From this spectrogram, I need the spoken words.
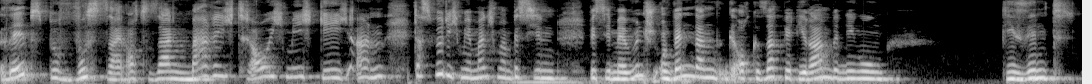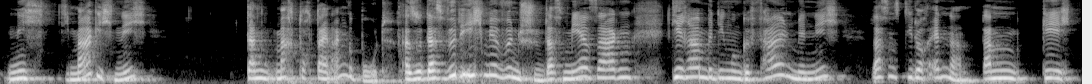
Selbstbewusstsein, auch zu sagen, mache ich, traue ich mich, gehe ich an, das würde ich mir manchmal ein bisschen, bisschen mehr wünschen. Und wenn dann auch gesagt wird, die Rahmenbedingungen, die sind nicht, die mag ich nicht, dann mach doch dein Angebot. Also das würde ich mir wünschen, dass mehr sagen, die Rahmenbedingungen gefallen mir nicht, lass uns die doch ändern. Dann gehe ich,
